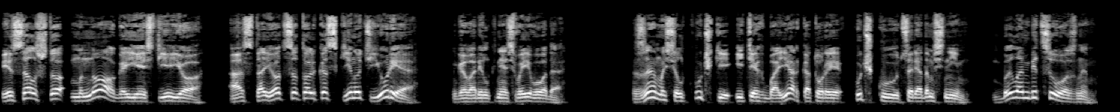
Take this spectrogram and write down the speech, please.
Писал, что много есть ее, остается только скинуть Юрия, говорил князь воевода. Замысел кучки и тех бояр, которые кучкуются рядом с ним, был амбициозным.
